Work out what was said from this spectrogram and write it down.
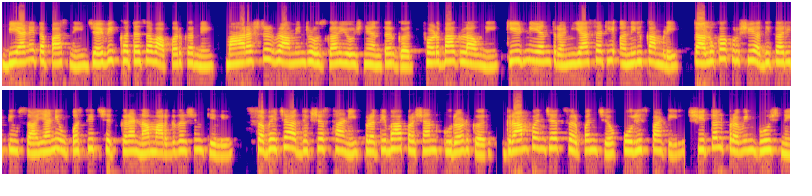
बियाणे तपासणे जैविक खताचा वापर करणे महाराष्ट्र ग्रामीण रोजगार योजनेअंतर्गत फळबाग लावणे कीड नियंत्रण यासाठी अनिल कांबळे तालुका कृषी अधिकारी तिवसा यांनी उपस्थित शेतकऱ्यांना मार्गदर्शन केले. सभेच्या अध्यक्षस्थानी प्रतिभा प्रशांत कुरडकर ग्रामपंचायत सरपंच पोलीस पाटील शीतल प्रवीण भोजने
